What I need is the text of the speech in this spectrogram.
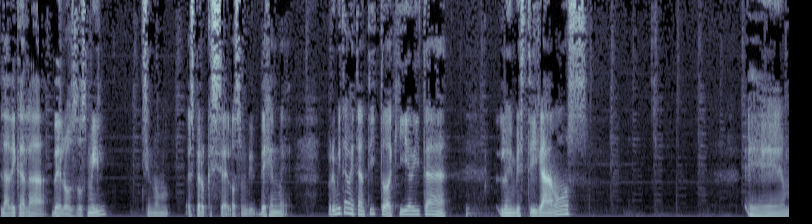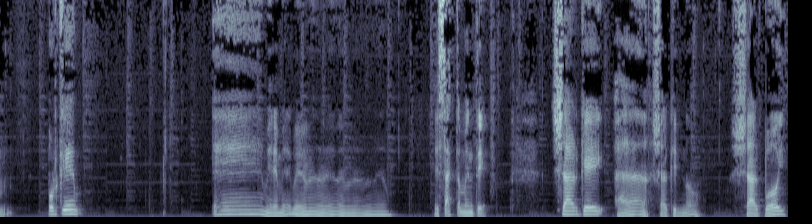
la década de los 2000. Si no, espero que sea de los 2000. Déjenme permítame tantito, aquí ahorita lo investigamos. Eh, porque... Eh, mire, mire, mire, Exactamente. Sharkgate, ah, Sharkgate no. Shark Boy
